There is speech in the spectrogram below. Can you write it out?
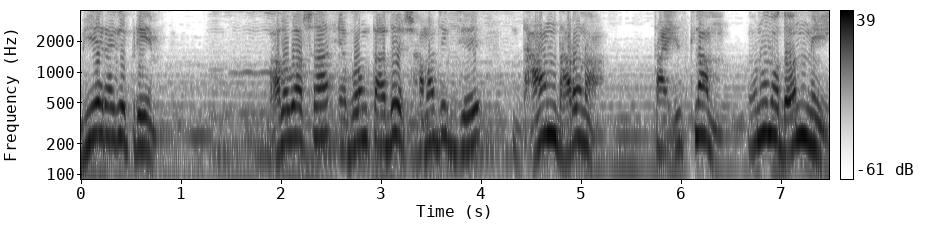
বিয়ের আগে প্রেম। ভালোবাসা এবং তাদের সামাজিক যে ধান ধারণা, তা ইসলাম অনুমোদন নেই।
